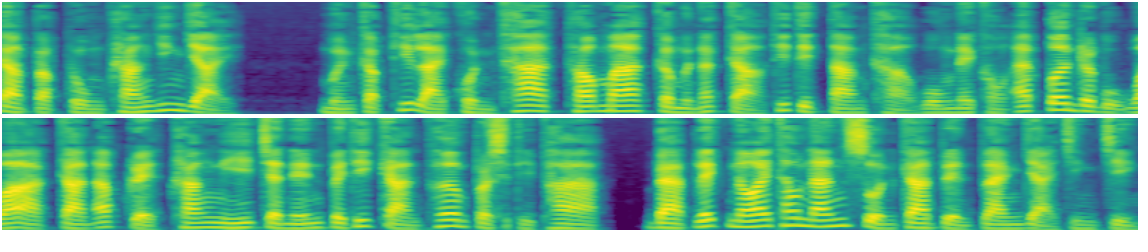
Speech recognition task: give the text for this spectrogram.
การปรับปรุงครั้งยิ่งใหญ่ เหมือนกับที่หลายคนคาดเพราะมากกำมนักกล่าวที่ติดตามข่าววงในของ Apple ระบุว่าการอัปเกรดครั้งนี้จะเน้นไปที่การเพิ่มประสิทธิภาพแบบเล็กน้อยเท่านั้นส่วนการเปลี่ยนแปลงใหญ่จริง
